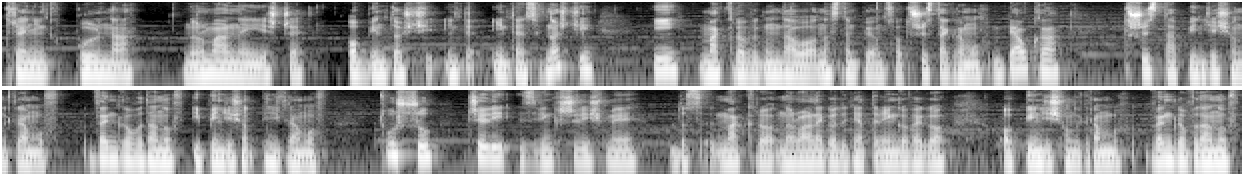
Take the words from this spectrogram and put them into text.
trening pull na normalnej jeszcze objętości inte- intensywności i makro wyglądało następująco 300 g białka, 350 g węglowodanów i 55 g tłuszczu, czyli zwiększyliśmy do makro normalnego dnia treningowego o 50 g węglowodanów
